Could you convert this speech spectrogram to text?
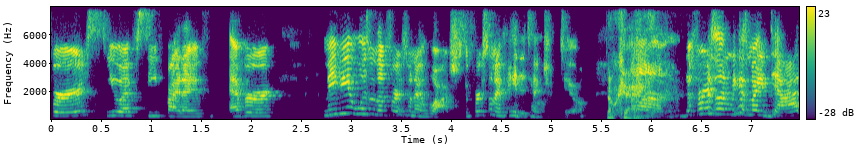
first UFC fight I've ever, maybe it wasn't the first one I watched, the first one I paid attention to. Okay. Um, the first one because my dad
